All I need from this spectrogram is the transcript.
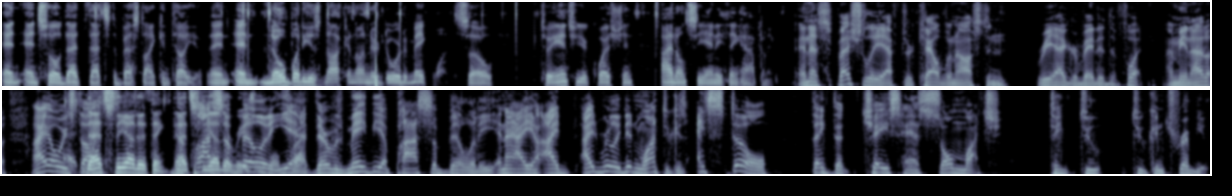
and and so that that's the best I can tell you. And and nobody is knocking on their door to make one. So to answer your question, I don't see anything happening. And especially after Calvin Austin re-aggravated the foot. I mean, I don't. I always thought That's the other thing. That's the, the possibility. Wolf, yeah, right. there was maybe a possibility, and I, I, I really didn't want to because I still think that Chase has so much to to to contribute.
